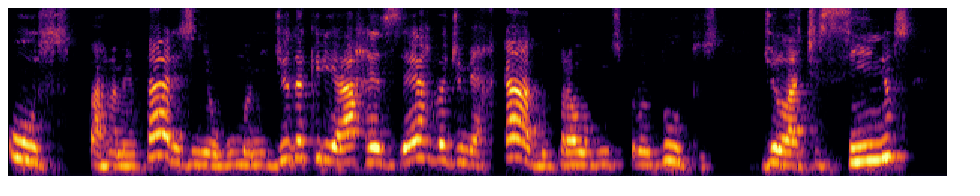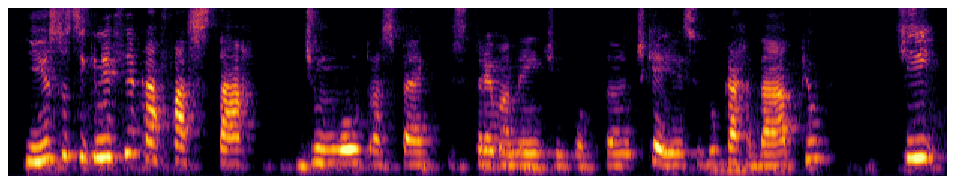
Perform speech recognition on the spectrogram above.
os parlamentares, em alguma medida, criar reserva de mercado para alguns produtos de laticínios, e isso significa afastar de um outro aspecto extremamente importante, que é esse do cardápio, que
